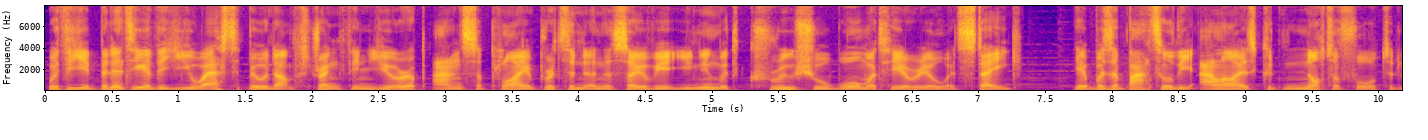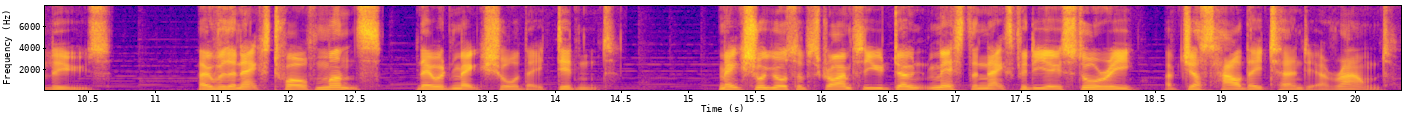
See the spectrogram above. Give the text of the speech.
With the ability of the US to build up strength in Europe and supply Britain and the Soviet Union with crucial war material at stake, it was a battle the Allies could not afford to lose. Over the next 12 months, they would make sure they didn't. Make sure you're subscribed so you don't miss the next video story of just how they turned it around.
